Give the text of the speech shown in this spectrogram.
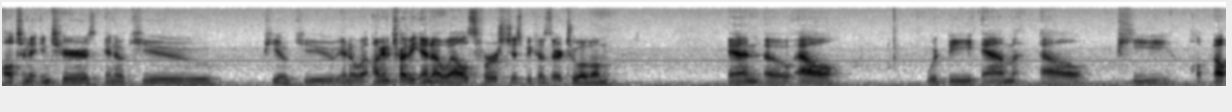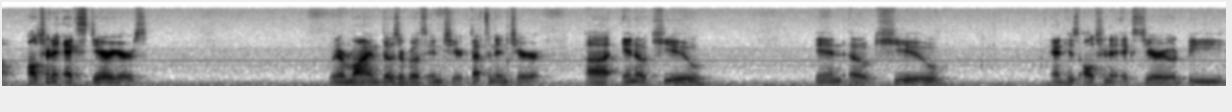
Alternate interiors, NOQ, POQ, NOL. I'm going to try the NOLs first just because there are two of them. NOL would be MLP. Oh, alternate exteriors. Never mind, those are both interior. That's an interior. Uh, NOQ, NOQ, and his alternate exterior would be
